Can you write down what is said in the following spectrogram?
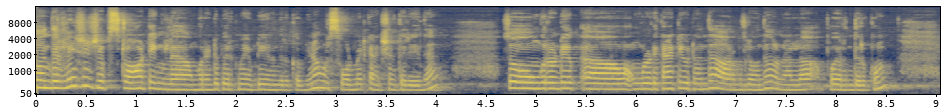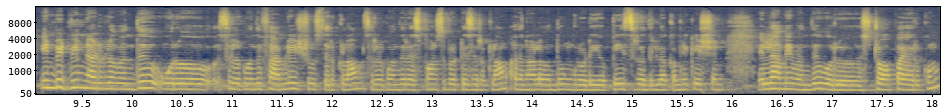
ஸோ இந்த ரிலேஷன்ஷிப் ஸ்டார்டிங்கில் அவங்க ரெண்டு பேருக்குமே எப்படி இருந்திருக்கு அப்படின்னா ஒரு சோல்மேட் கனெக்ஷன் தெரியுது. ஸோ உங்களுடைய உங்களுடைய கனெக்டிவிட்டி வந்து ஆரம்பத்தில் வந்து ஒரு நல்லா போயிருந்திருக்கும். இன் பிட்வீன் நடுவில் வந்து ஒரு சிலருக்கு வந்து ஃபேமிலி இஷ்யூஸ் இருக்கலாம் சிலருக்கு வந்து ரெஸ்பான்சிபிலிட்டிஸ் இருக்கலாம். அதனால் வந்து உங்களுடைய பேசுகிறதுல கம்யூனிகேஷன் எல்லாமே வந்து ஒரு ஸ்டாப்பாக இருக்கும்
